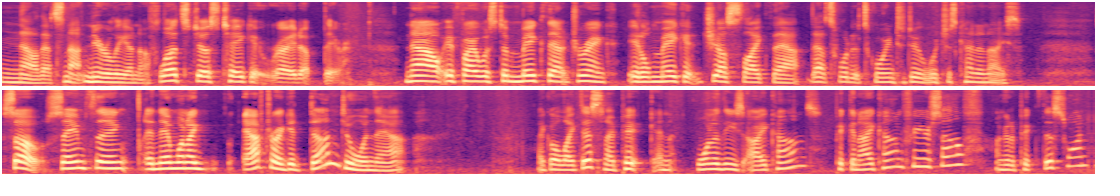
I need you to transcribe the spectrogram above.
No, that's not nearly enough. Let's just take it right up there. Now, if I was to make that drink, it'll make it just like that. That's what it's going to do, which is kind of nice. So same thing. And then when I, after I get done doing that, I go like this and I pick an, one of these icons. Pick an icon for yourself. I'm going to pick this one.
